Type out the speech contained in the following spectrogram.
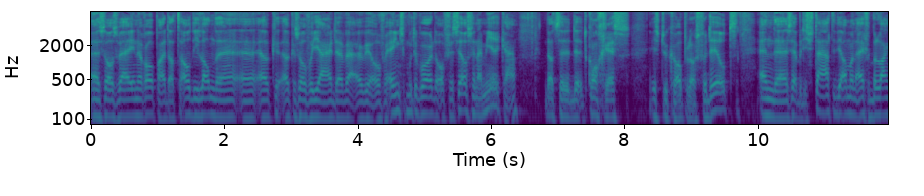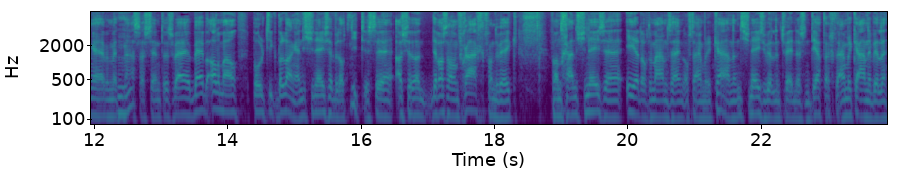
uh, zoals wij in Europa, dat al die landen uh, elke, elke zoveel jaar daar weer over eens moeten worden. Of zelfs in Amerika, dat ze, de, het congres is natuurlijk hopeloos verdeeld. En uh, ze hebben die staten die allemaal hun eigen belangen hebben met mm -hmm. NASA-centers. Wij, wij hebben allemaal politieke belangen. En de Chinezen hebben dat niet. Dus als je dan, er was al een vraag van de week: van gaan de Chinezen eerder op de maan zijn of de Amerikanen? De Chinezen willen in 2030, de Amerikanen willen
